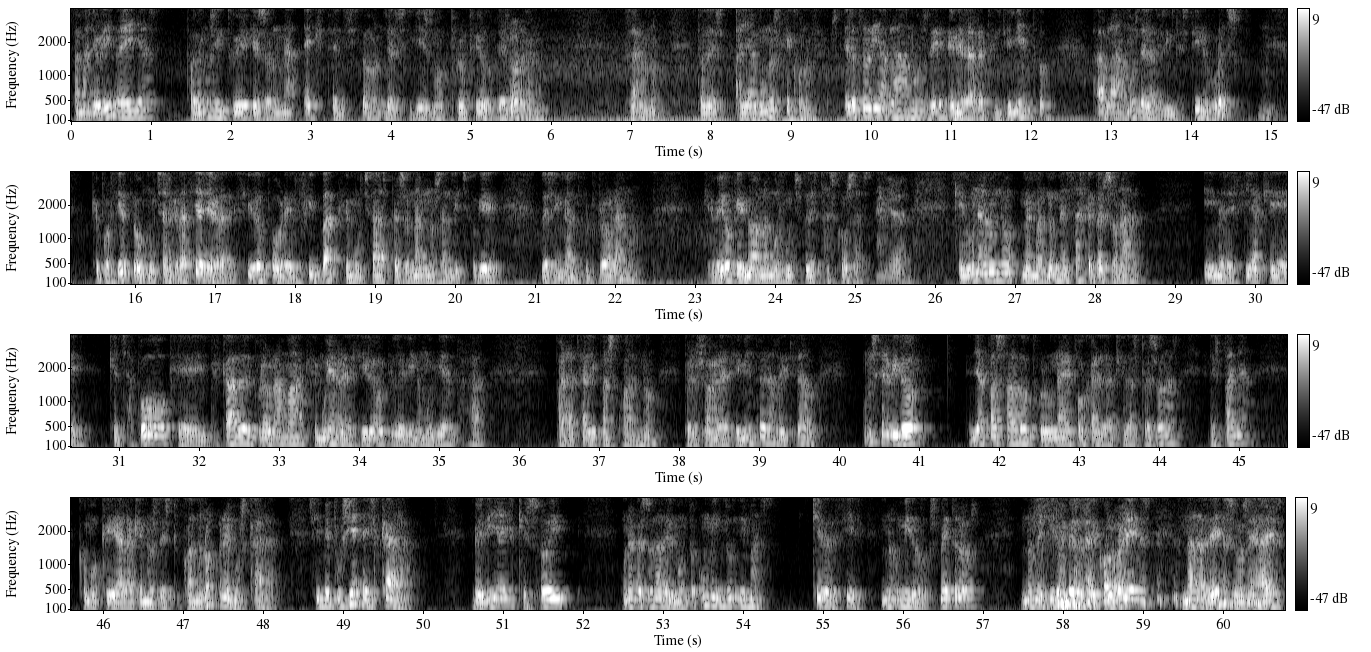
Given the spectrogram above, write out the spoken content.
La mayoría de ellas podemos intuir que son una extensión del psiquismo propio del órgano Claro, ¿no? Entonces, hay algunos que conocemos. El otro día hablábamos de, en el arrepentimiento, hablábamos de la del intestino grueso. Mm. Que por cierto, muchas gracias y agradecido por el feedback que muchas personas nos han dicho que les encantó el programa. Que veo que no hablamos mucho de estas cosas. Que un alumno me mandó un mensaje personal y me decía que, que chapó, que impecable el programa, que muy agradecido, que le vino muy bien para para tal y pascual, ¿no? Pero su agradecimiento era reiterado. Un servidor ya ha pasado por una época en la que las personas en España, como que a la que nos... Cuando no ponemos cara, si me pusierais cara, veríais que soy una persona del montón, un mindundi más. Quiero decir, no mido dos metros, no me tiro pelos de colores, nada de eso, o sea, es...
